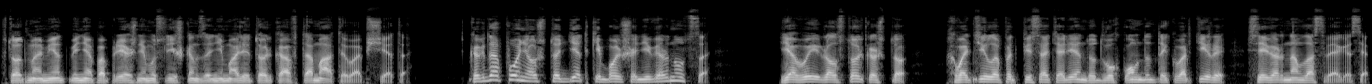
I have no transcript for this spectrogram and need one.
В тот момент меня по-прежнему слишком занимали только автоматы вообще-то. Когда понял, что детки больше не вернутся, я выиграл столько, что хватило подписать аренду двухкомнатной квартиры в северном Лас-Вегасе.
